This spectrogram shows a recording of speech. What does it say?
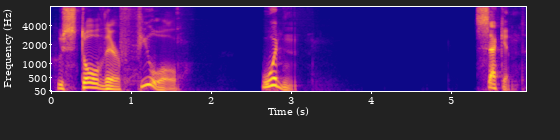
who stole their fuel wouldn't. Second,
